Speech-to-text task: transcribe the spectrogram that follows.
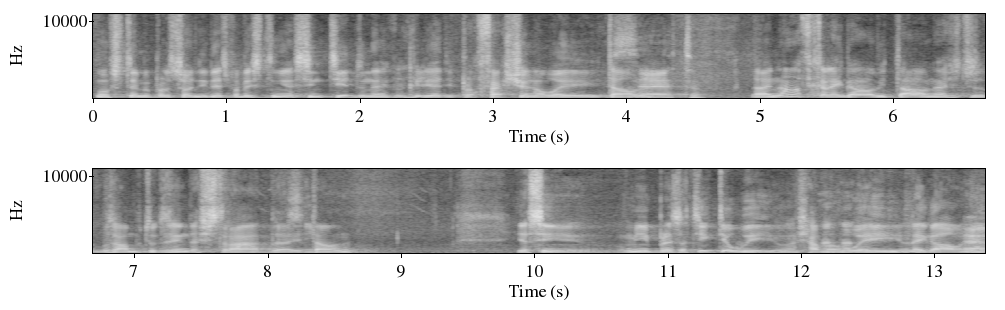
Consultei meu professor de inglês para ver se tinha sentido, né? Que eu uhum. queria de Professional Way e tal, né? certo. né? Daí, não, fica legal e tal, né? A gente usava muito o desenho da estrada Sim. e tal, né? E assim, minha empresa tinha que ter whey, eu achava o whey legal, né?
